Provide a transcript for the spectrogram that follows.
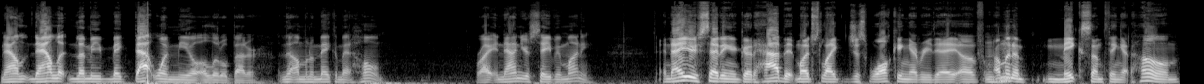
Now, now let, let me make that one meal a little better. And then I'm gonna make them at home, right? And now you're saving money. And now you're setting a good habit, much like just walking every day. Of I'm Mhm. gonna make something at home,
